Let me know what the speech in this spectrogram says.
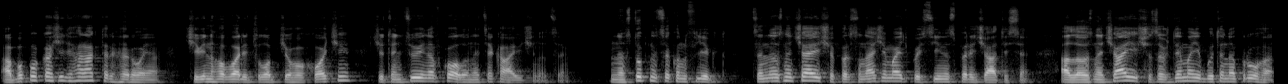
Або покажіть характер героя, чи він говорить в лоб чого хоче, чи танцює навколо, натякаючи на це. Наступне це конфлікт. Це не означає, що персонажі мають постійно сперечатися, але означає, що завжди має бути напруга.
